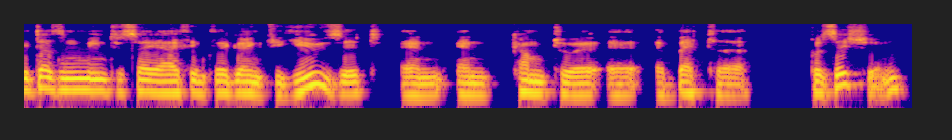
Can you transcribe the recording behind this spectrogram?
it doesn't mean to say I think they're going to use it and, and come to a, a, a better position,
